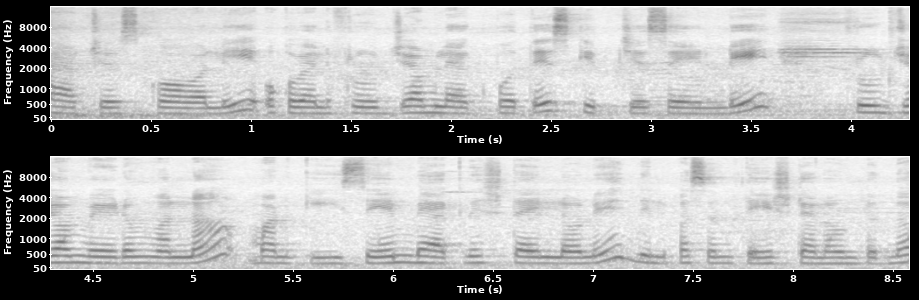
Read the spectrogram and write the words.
యాడ్ చేసుకోవాలి. ఒకవేళ ఫ్రూట్ జామ్ లేకపోతే స్కిప్ చేసేయండి. ఫ్రూట్ జామ్ వేయడం వల్ల మనకి సేమ్ బేకరీ స్టైల్లోనే దిల్పసంద్ టేస్ట్ ఎలా ఉంటుందో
